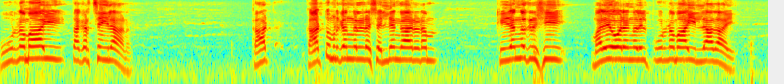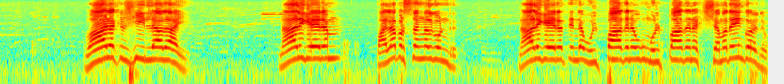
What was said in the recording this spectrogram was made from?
പൂർണമായി തകർച്ചയിലാണ്. കാട്ട് കാട്ടുമൃഗങ്ങളുടെ ശല്യം കാരണം കിഴങ്ങ് കൃഷി മലയോരങ്ങളിൽ പൂർണമായി ഇല്ലാതായി. വാഴ കൃഷി ഇല്ലാതായി. നാളികേരം പല പ്രശ്നങ്ങൾ കൊണ്ട് നാളികേരത്തിന്റെ ഉൽപ്പാദനവും ഉൽപ്പാദനക്ഷമതയും കുറഞ്ഞു.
